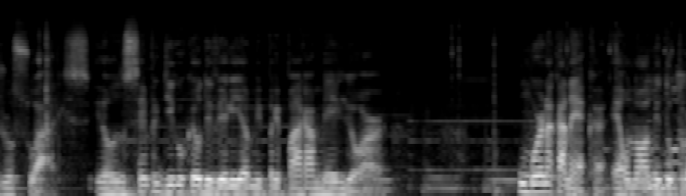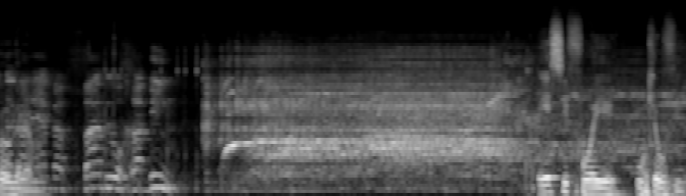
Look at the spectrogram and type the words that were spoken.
Jô Soares. Eu sempre digo que eu deveria me preparar melhor. Humor na Caneca é o nome Humor do programa. Caneca, Fábio Rabin. Esse foi o que eu vi.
